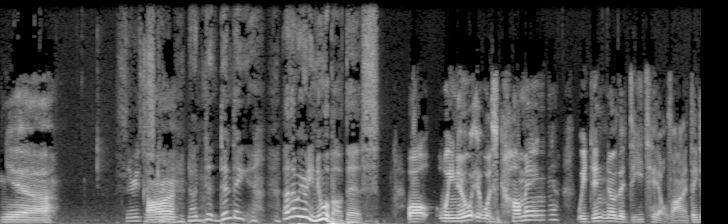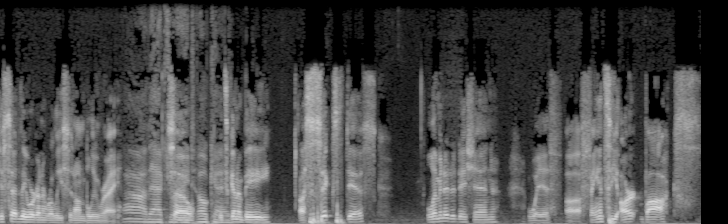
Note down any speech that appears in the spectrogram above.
Yeah, series to Uh, stream. Now, d- didn't they? I thought we already knew about this. Well, we knew it was coming. We didn't know the details on it. They just said they were going to release it on Blu-ray. Ah, that's So right. Okay. it's going to be a six-disc limited edition with a fancy art box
